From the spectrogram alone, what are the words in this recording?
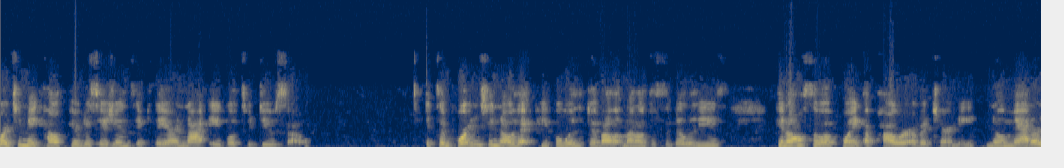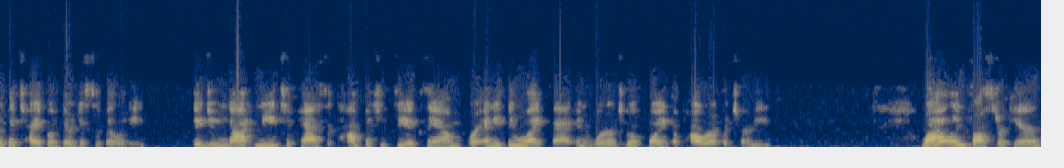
or to make healthcare decisions if they are not able to do so. It's important to know that people with developmental disabilities can also appoint a power of attorney, no matter the type of their disability. They do not need to pass a competency exam or anything like that in order to appoint a power of attorney. While in foster care,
